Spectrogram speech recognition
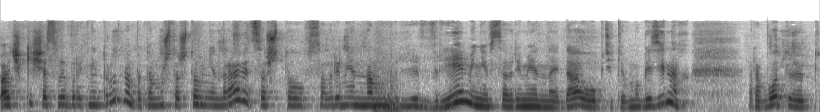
очки сейчас выбрать не трудно, потому что что мне нравится, что в современном времени, в современной да, оптике, в магазинах работают,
